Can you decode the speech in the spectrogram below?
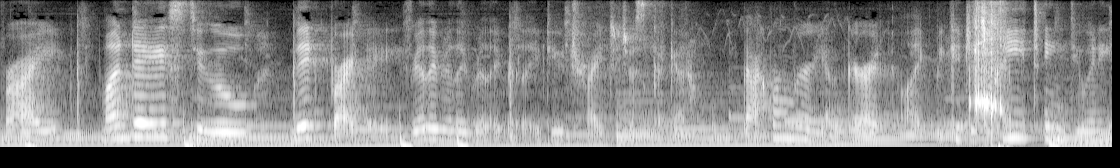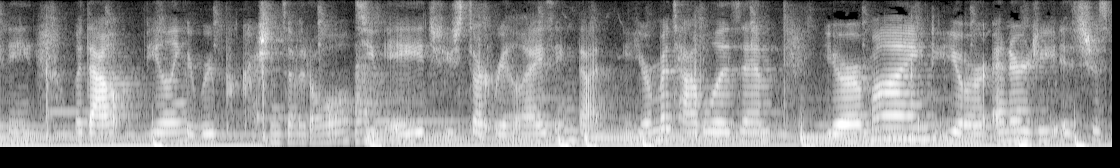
Friday, Mondays to mid Fridays, really, really, really, really do try to just cook at home. Back when we were younger, I feel like we could just eat and do anything without feeling the repercussions of it all. As you age, you start realizing that your metabolism, your mind, your energy is just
